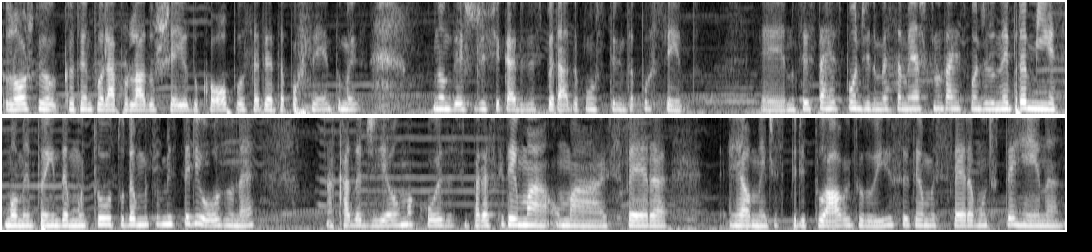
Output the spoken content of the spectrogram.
lógico que eu, que eu tento olhar para o lado cheio do copo, 70%, mas não deixo de ficar desesperada com os 30%. É, não sei se está respondido, mas também acho que não está respondido nem para mim. Esse momento ainda é muito, tudo é muito misterioso, né? A cada dia é uma coisa, assim. Parece que tem uma, uma esfera realmente espiritual em tudo isso e tem uma esfera muito terrena.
